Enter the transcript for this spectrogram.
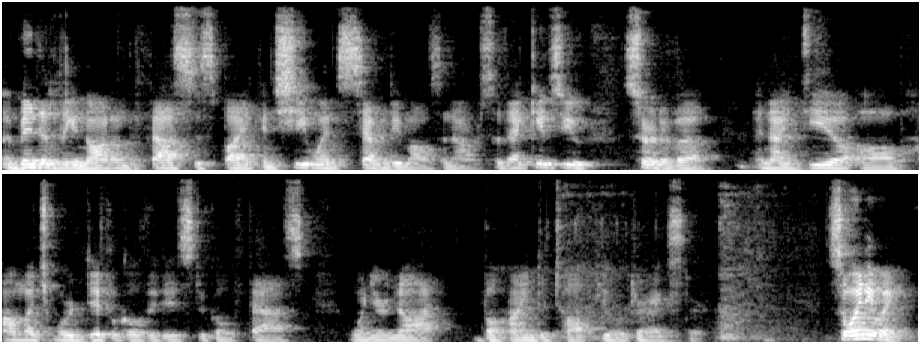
admittedly not on the fastest bike, and she went 70 miles an hour. So that gives you sort of a, an idea of how much more difficult it is to go fast when you're not behind a top fuel dragster. So anyway,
